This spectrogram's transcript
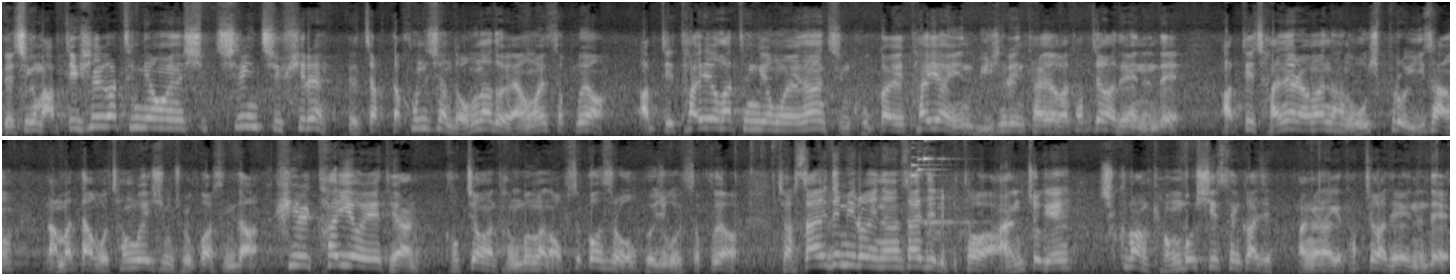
네 지금 앞뒤 휠 같은 경우에는 17인치 휠에 내짝다 컨디션 너무나도 양호했었고요. 앞뒤 타이어 같은 경우에는 지금 고가의 타이어인 미쉐린 타이어가 탑재가 되어 있는데 앞뒤 잔해량은 한 50% 이상 남았다고 참고해 주시면 좋을 것 같습니다. 휠 타이어에 대한 걱정은 당분간 없을 것으로 보여주고 있었고요. 자 사이드 미러에는 사이드 리피터와 안쪽에 슈크방 경보 시스템까지 당연하게 탑재가 되어 있는데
